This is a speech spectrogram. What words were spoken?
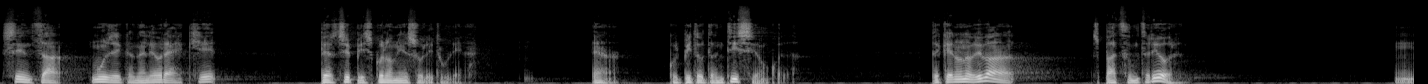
senza musica nelle orecchie percepisco la mia solitudine. E ha colpito tantissimo quella, perché non aveva spazio interiore. Mm.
